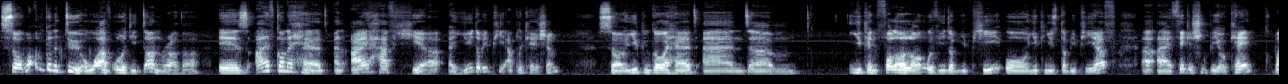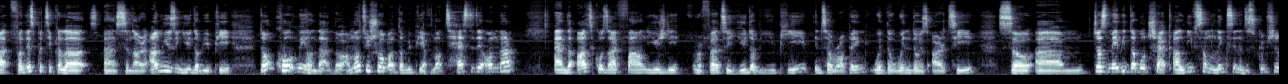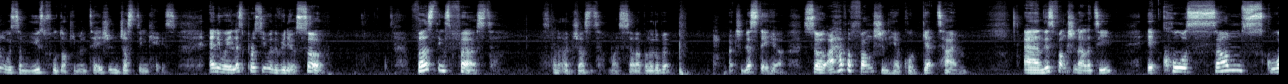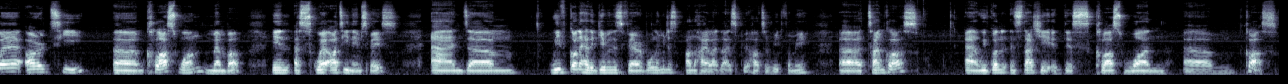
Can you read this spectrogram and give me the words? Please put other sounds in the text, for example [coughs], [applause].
So what I'm going to do, or what I've already done rather, is I've gone ahead and I have here a UWP application. So you can go ahead and um, you can follow along with UWP or you can use WPF. Uh, I think it should be okay. But for this particular uh, scenario, I'm using UWP. Don't quote me on that though. I'm not too sure about WPF. I've not tested it on that. And the articles I found usually refer to UWP interoping with the Windows RT. So um, just maybe double check. I'll leave some links in the description with some useful documentation just in case. Anyway, let's proceed with the video. So first things first, just gonna adjust my setup a little bit. Actually, let's stay here. So I have a function here called getTime. And this functionality, it calls some Square RT um, class one member in a Square RT namespace. And um, we've gone ahead and given this variable. Let me just unhighlight that. It's a bit hard to read for me. Uh, time class. And we've gone and instantiated this class one um, class.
